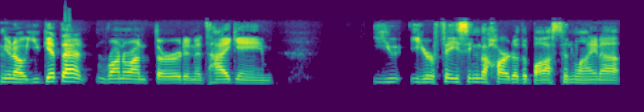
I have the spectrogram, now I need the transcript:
you know, you get that runner on third in a tie game, you you're facing the heart of the Boston lineup.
